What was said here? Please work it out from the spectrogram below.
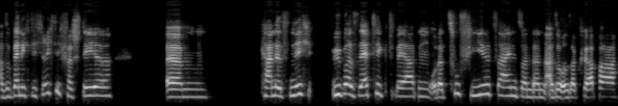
also wenn ich dich richtig verstehe, ähm, kann es nicht übersättigt werden oder zu viel sein, sondern also unser Körper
